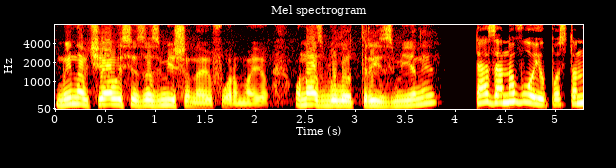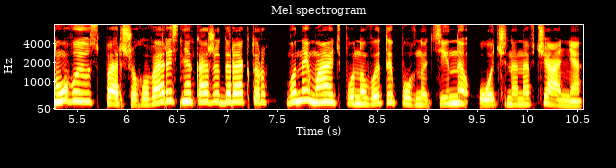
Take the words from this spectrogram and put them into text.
ми навчалися за змішаною формою. У нас було три зміни. Та за новою постановою з 1 вересня, каже директор, вони мають поновити повноцінне очне навчання.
